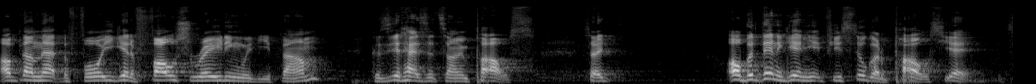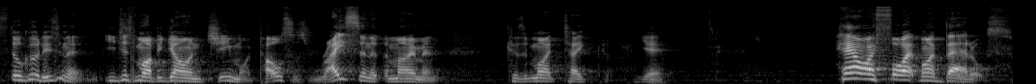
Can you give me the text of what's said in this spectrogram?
I've done that before. You get a false reading with your thumb because it has its own pulse. So, oh, but then again, if you've still got a pulse, yeah, it's still good, isn't it? You just might be going, gee, my pulse is racing at the moment because it might take, yeah. How I fight my battles.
